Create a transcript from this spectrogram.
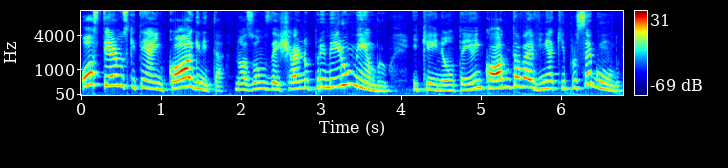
Os termos que tem a incógnita, nós vamos deixar no primeiro membro. E quem não tem a incógnita vai vir aqui para o segundo.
